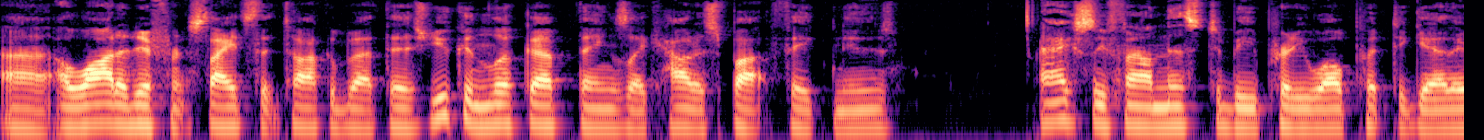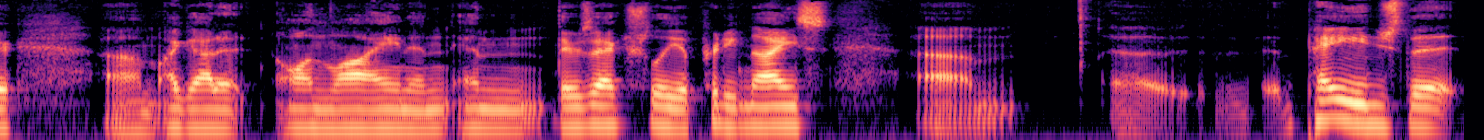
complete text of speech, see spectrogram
uh, a lot of different sites that talk about this. You can look up things like how to spot fake news. I actually found this to be pretty well put together. Um, I got it online, and, and there's actually a pretty nice um, uh, page that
